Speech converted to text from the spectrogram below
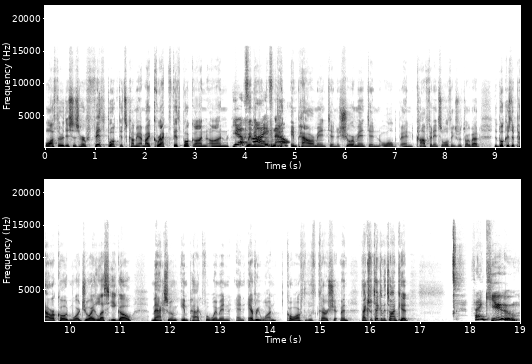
Author. This is her fifth book that's coming out. Am I correct? Fifth book on on yeah, women emp- now. empowerment and assurement and all and confidence. All the things we're talking about. The book is the Power Code: More Joy, Less Ego, Maximum Impact for Women and Everyone. Co-authored with Claire Shipman. Thanks for taking the time, kid. Thank you.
